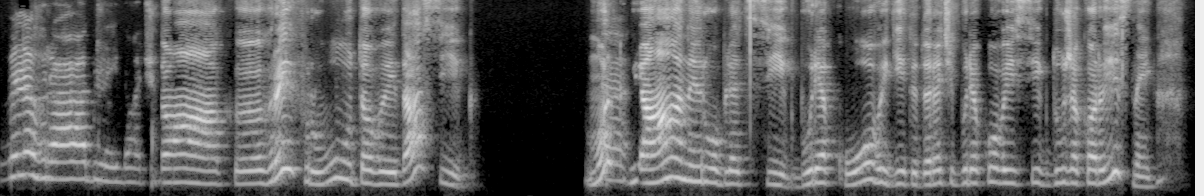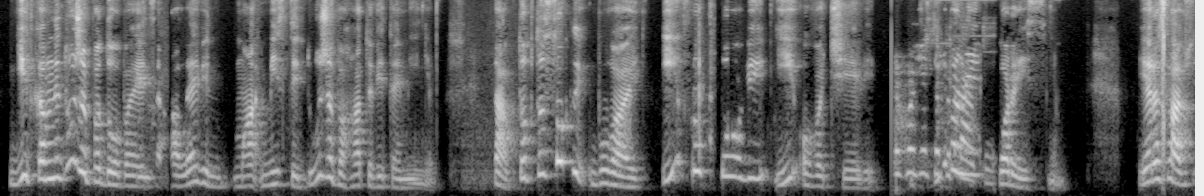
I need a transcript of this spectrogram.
виноградний, бачу. Так, е, грейпфрутовий, да, сік? Морквяний роблять сік, буряковий, діти. До речі, буряковий сік дуже корисний. Діткам не дуже подобається, але він ма- містить дуже багато вітамінів. Так, тобто соки бувають і фруктові, і овочеві. Я хочу І вони запитати. корисні. Ярослав,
